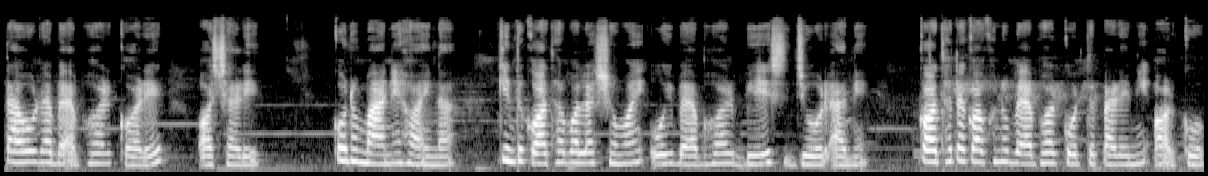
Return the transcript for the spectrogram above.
তা ওরা ব্যবহার করে অসারে। কোনো মানে হয় না, কিন্তু কথা বলার সময় ওই ব্যবহার বেশ জোর আনে। কথাটা কখনো ব্যবহার করতে পারেনি অর্ক।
